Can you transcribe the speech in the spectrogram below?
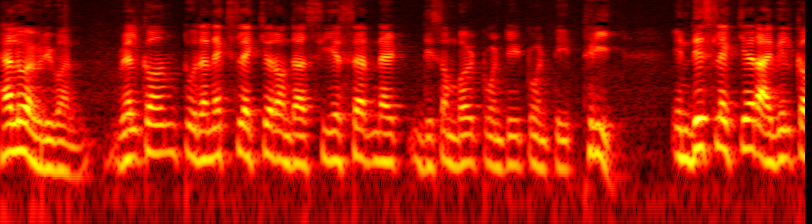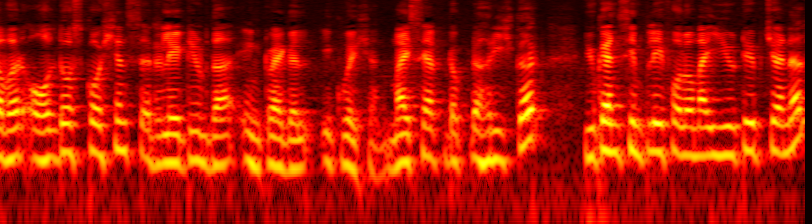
Hello everyone, welcome to the next lecture on the CSIR NET December 2023. In this lecture, I will cover all those questions related to the integral equation. Myself, Dr. Harish Garg. You can simply follow my YouTube channel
